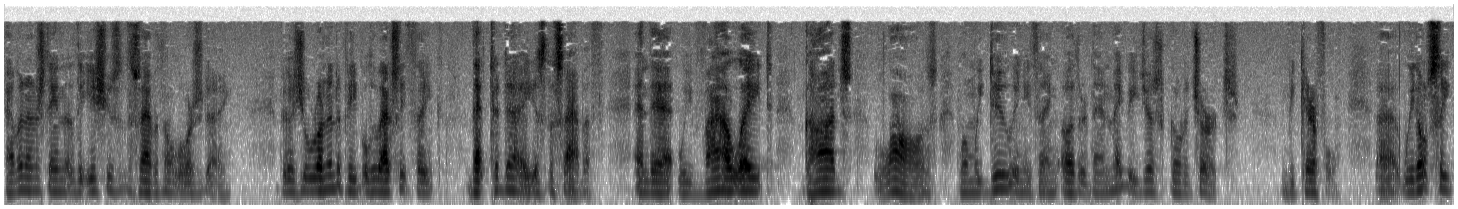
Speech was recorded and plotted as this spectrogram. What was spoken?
have an understanding of the issues of the Sabbath and the Lord's Day. Because you'll run into people who actually think that today is the Sabbath and that we violate God's laws when we do anything other than maybe just go to church. Be careful. Uh, we don't see.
